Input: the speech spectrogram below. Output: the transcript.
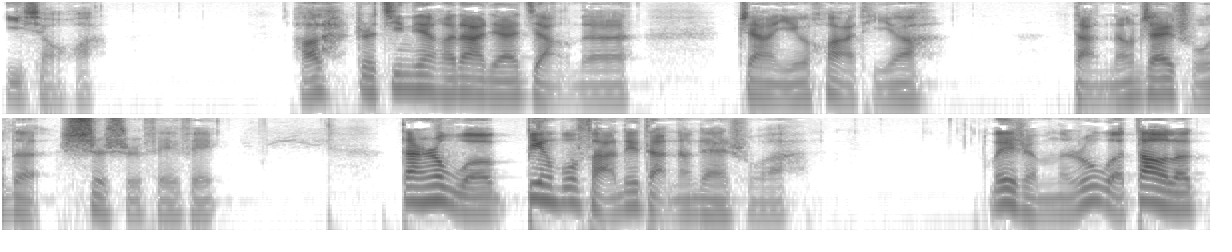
易消化。好了，这是今天和大家讲的这样一个话题啊，胆囊摘除的是是非非。但是我并不反对胆囊摘除啊。为什么呢？如果到了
